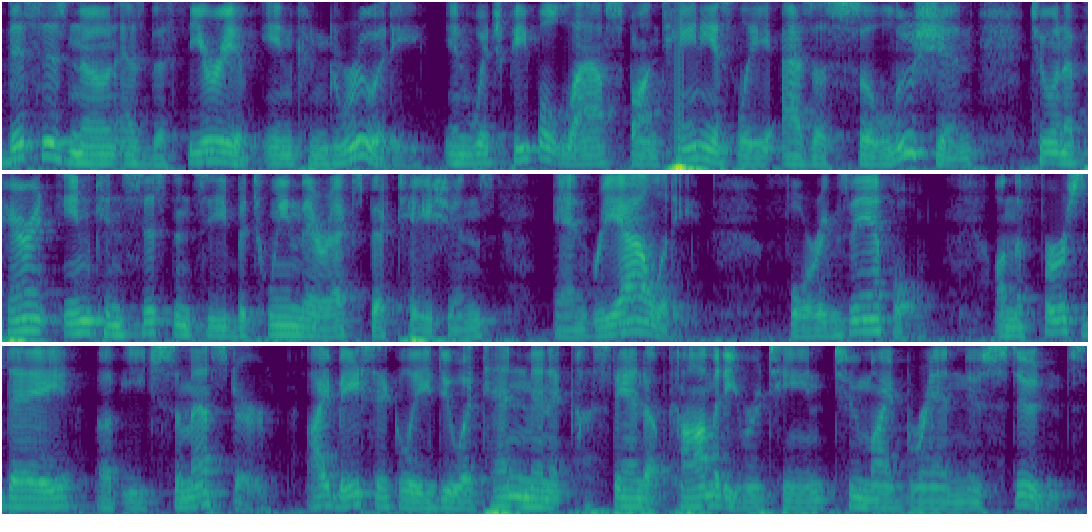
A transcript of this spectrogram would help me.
This is known as the theory of incongruity, in which people laugh spontaneously as a solution to an apparent inconsistency between their expectations and reality. For example, on the first day of each semester, I basically do a 10 minute stand up comedy routine to my brand new students.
